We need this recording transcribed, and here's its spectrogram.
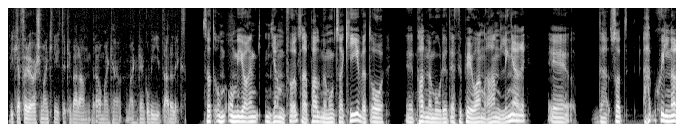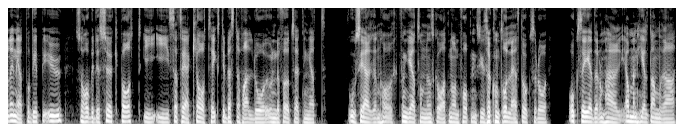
vilka förhör som man knyter till varandra och man kan, man kan gå vidare. Liksom. Så att om, om vi gör en jämförelse här, Palmemordsarkivet och eh, Palmemordet, FUP och andra handlingar. Eh, där, så att skillnaden är att på VPU så har vi det sökbart i, i så att säga klartext i bästa fall då under förutsättning att OCR har fungerat som den ska, att någon förhoppningsvis har kontrollläst också då och så är det de här, ja men helt andra,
